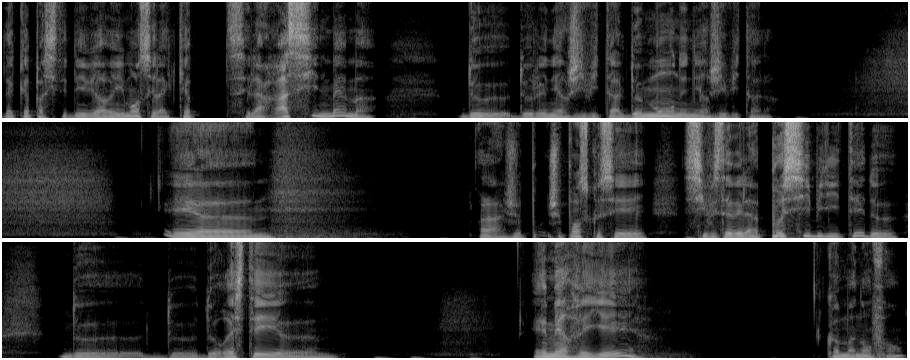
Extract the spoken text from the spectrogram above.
la capacité d'émerveillement, c'est la, la racine même de, de l'énergie vitale, de mon énergie vitale. Et voilà, je, je, pense que c'est si vous avez la possibilité de, de, de, rester émerveillé comme un enfant,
